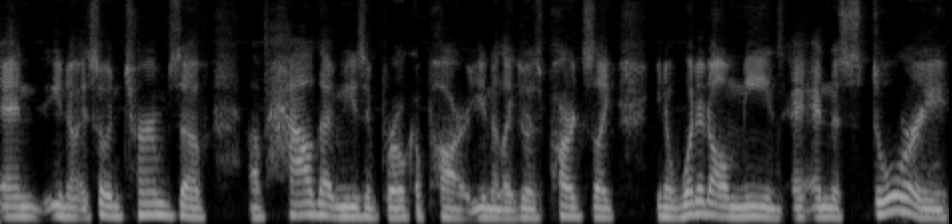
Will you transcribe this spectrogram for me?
and you know, so in terms of of how that music broke apart, you know, like there's parts like, you know, what it all means and, and the story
